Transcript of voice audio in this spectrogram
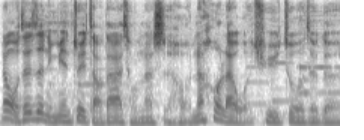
那我在这里面最早大概从那时候，那后来我去做这个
